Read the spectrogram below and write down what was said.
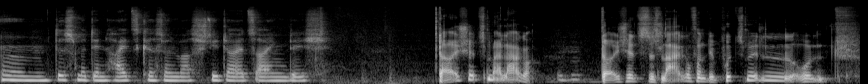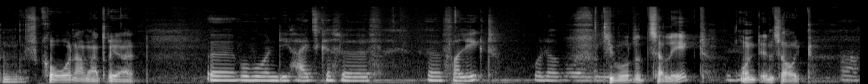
Ähm, das mit den Heizkesseln, was steht da jetzt eigentlich? Da ist jetzt mein Lager. Mhm. Da ist jetzt das Lager von den Putzmitteln und das Corona-Material. Äh, wo wurden die Heizkessel äh, verlegt? Oder wurden die, die wurde zerlegt mhm. und entsorgt. Ah.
